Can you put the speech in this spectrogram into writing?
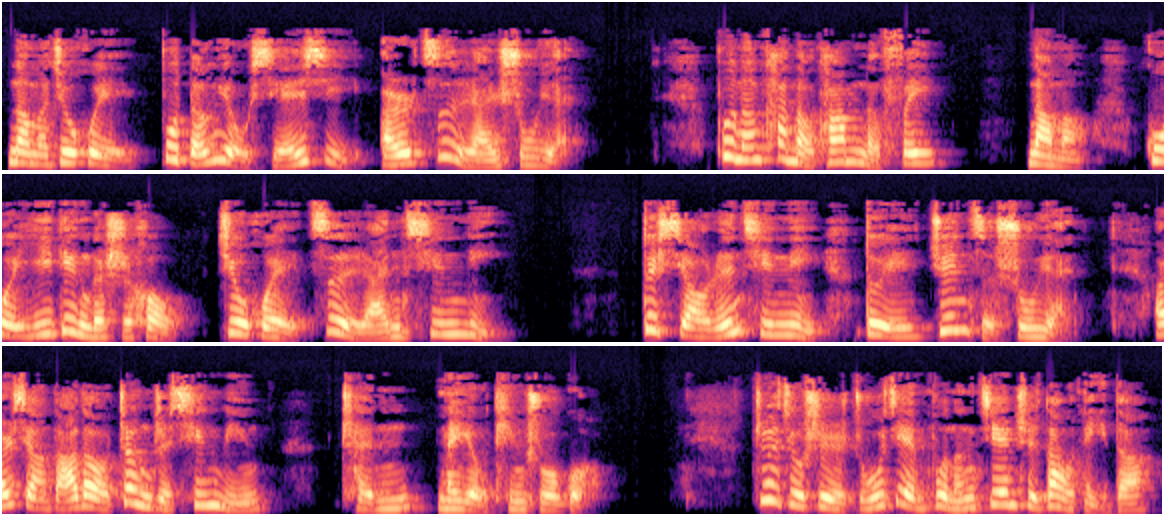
那么就会不等有嫌隙而自然疏远；不能看到他们的非，那么过一定的时候就会自然亲昵。对小人亲昵，对君子疏远，而想达到政治清明，臣没有听说过。这就是逐渐不能坚持到底的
